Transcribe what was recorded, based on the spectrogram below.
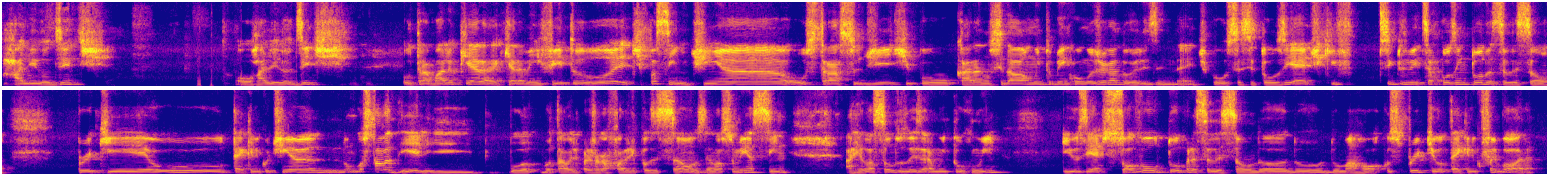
Halilodzic, ou Halilodzic, o trabalho que era, que era bem feito, é, tipo assim, tinha os traços de, tipo, o cara não se dava muito bem com os jogadores, né? Tipo, você citou o Ziet, que simplesmente se aposentou da seleção porque o técnico tinha não gostava dele botava ele para jogar fora de posição, os negócios meio assim. A relação dos dois era muito ruim. E o Ziet só voltou para a seleção do, do, do, Marrocos porque o técnico foi embora.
